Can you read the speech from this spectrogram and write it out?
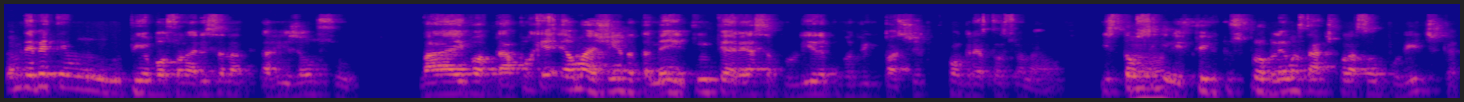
O MDB tem um grupinho bolsonarista na, na região sul. Vai votar, porque é uma agenda também que interessa para o Lira, para o Rodrigo Pacheco, para o Congresso Nacional. Isso não uhum. significa que os problemas da articulação política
